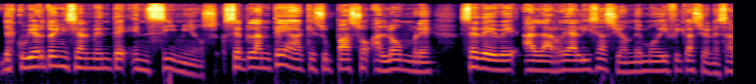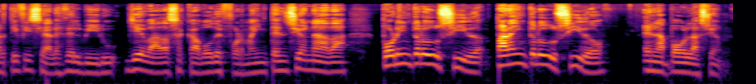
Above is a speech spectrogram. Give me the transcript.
Descubierto inicialmente en simios, se plantea que su paso al hombre se debe a la realización de modificaciones artificiales del virus llevadas a cabo de forma intencionada por introducido, para introducido en la población.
